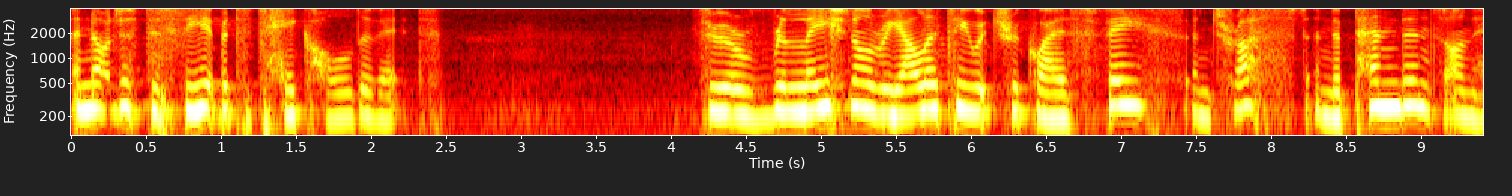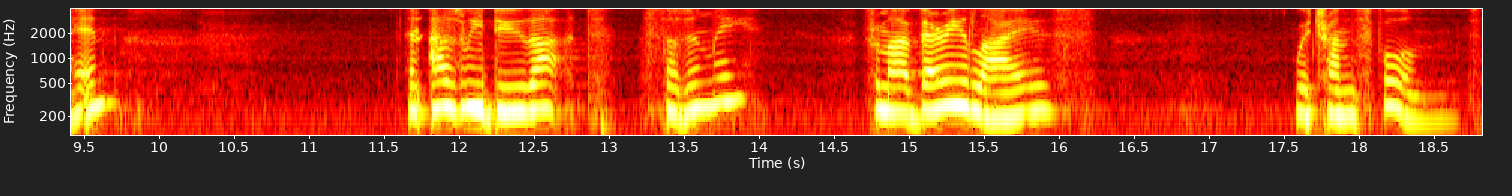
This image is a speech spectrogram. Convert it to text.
And not just to see it, but to take hold of it through a relational reality which requires faith and trust and dependence on Him. And as we do that, suddenly, from our very lives, we're transformed.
